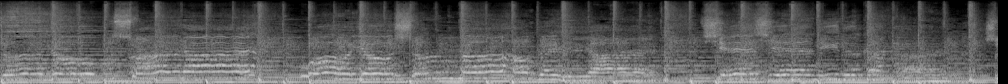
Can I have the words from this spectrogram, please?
这都不算爱，我有什么好悲哀？谢谢你的慷慨，是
